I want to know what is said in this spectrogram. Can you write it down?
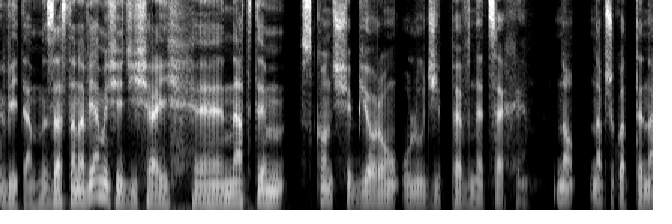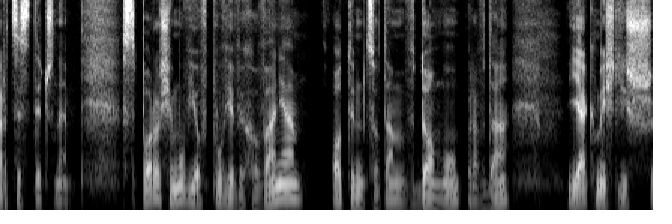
Witam. Zastanawiamy się dzisiaj e, nad tym, Skąd się biorą u ludzi pewne cechy? No, na przykład te narcystyczne. Sporo się mówi o wpływie wychowania, o tym, co tam w domu, prawda? Jak myślisz,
